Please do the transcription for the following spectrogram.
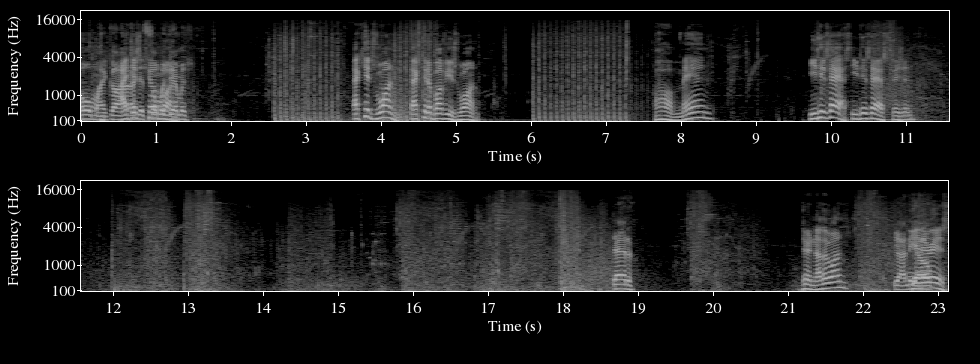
Oh my god, I I, just did so killed much one. damage. That kid's one. That kid above you is one. Oh man. Eat his ass. Eat his ass, Vision. Dead. Is there another one? Yeah, I need Yeah, there help. is.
